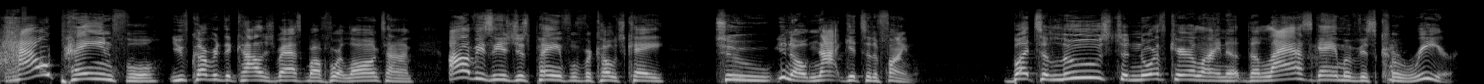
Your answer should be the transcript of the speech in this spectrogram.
how painful you've covered the college basketball for a long time. Obviously, it's just painful for Coach K to, you know, not get to the final. But to lose to North Carolina, the last game of his career,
